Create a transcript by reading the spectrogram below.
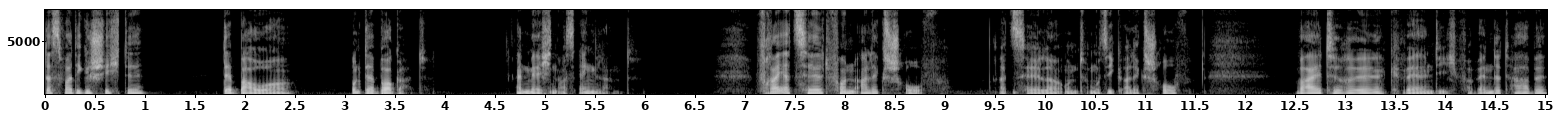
Das war die Geschichte Der Bauer und der Boggart. Ein Märchen aus England. Frei erzählt von Alex Schroff. Erzähler und Musik Alex Schroff. Weitere Quellen, die ich verwendet habe:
